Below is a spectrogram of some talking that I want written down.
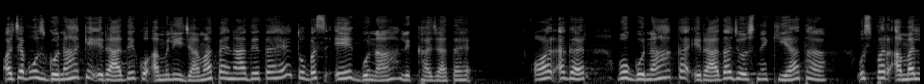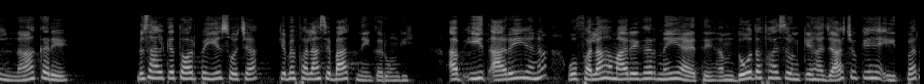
اور جب اس گناہ کے ارادے کو عملی جامہ پہنا دیتا ہے، تو بس ایک گناہ لکھا جاتا ہے۔ اور اگر وہ گناہ کا ارادہ جو اس نے کیا تھا، اس پر عمل نہ کرے، مثال کے طور پہ یہ سوچا کہ میں فلاں سے بات نہیں کروں گی۔ اب عید آ رہی ہے نا، وہ فلاں ہمارے گھر نہیں آئے تھے۔ ہم دو دفعہ سے ان کے یہاں جا چکے ہیں عید پر،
